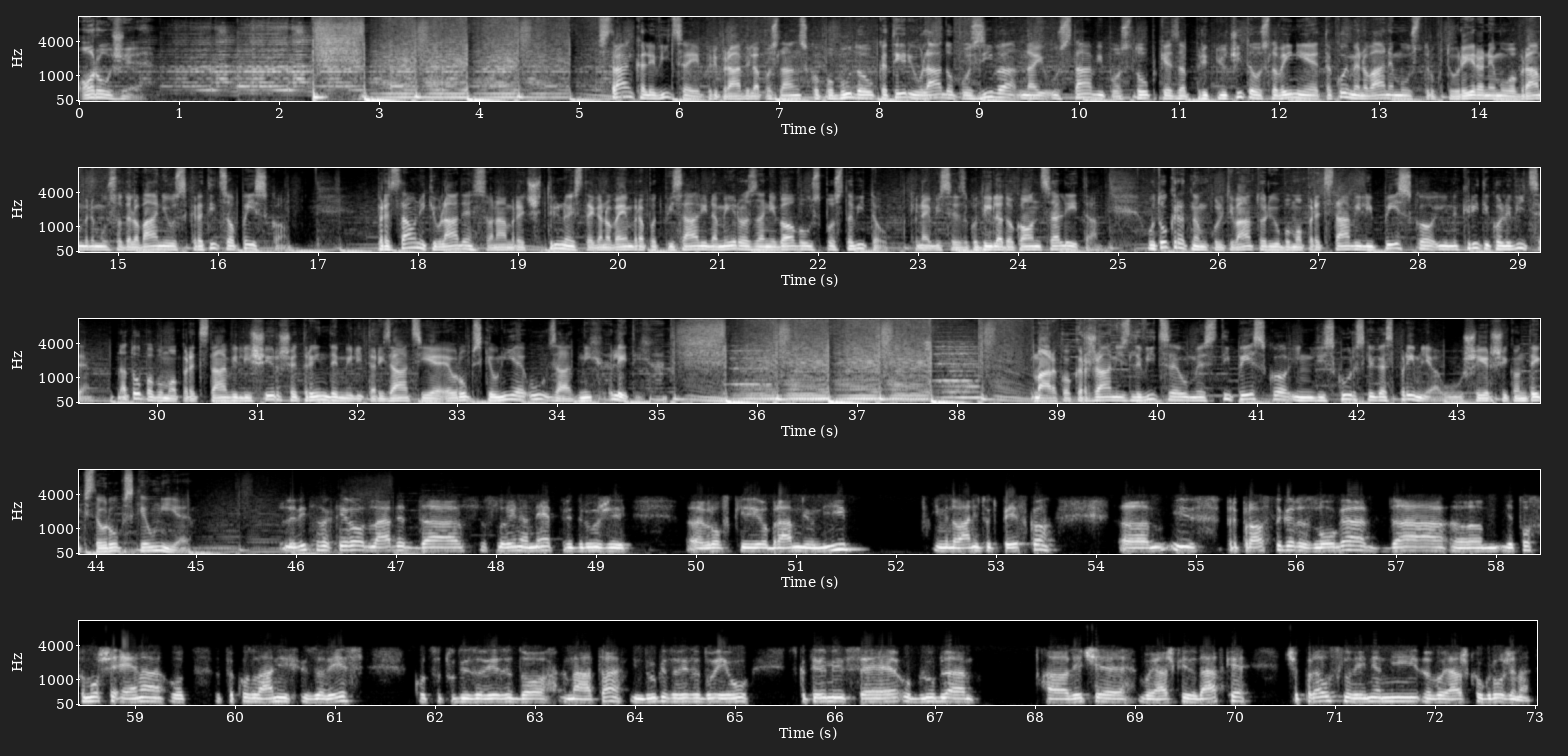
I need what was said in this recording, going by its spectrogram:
orožje. Stranka Levica je pripravila poslansko pobudo, v kateri vlado poziva naj ustavi postopke za priključitev Slovenije tako imenovanemu strukturiranemu obrambnemu sodelovanju s kratico PESCO. Predstavniki vlade so namreč 13. novembra podpisali namero za njegovo vzpostavitev, ki naj bi se zgodila do konca leta. V tokratnem kultivatorju bomo predstavili pesko in kritiko levice, na to pa bomo predstavili širše trende militarizacije Evropske unije v zadnjih letih. Marko Kržan iz Levice umesti pesko in diskurs, ki ga spremlja v širši kontekst Evropske unije. Levica zahteva od vlade, da se Slovenija ne pridruži eh, Evropski obramni uniji, imenovani tudi PESCO, um, iz preprostega razloga, da um, je to samo še ena od tako zvanih zavez, kot so tudi zaveze do NATO in druge zaveze do EU, s katerimi se obljublja uh, večje vojaške izdatke, čeprav Slovenija ni vojaško ogrožena.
